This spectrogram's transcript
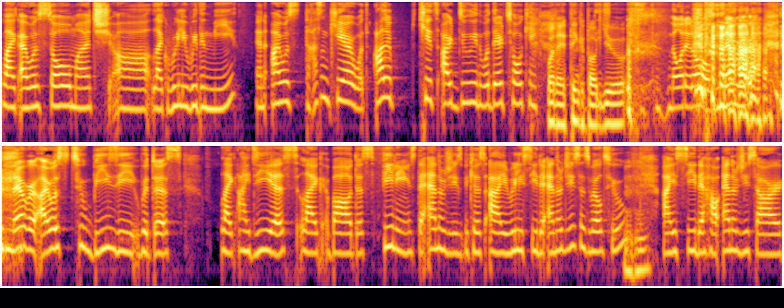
Like I was so much uh, like really within me, and I was doesn't care what other kids are doing, what they're talking. what they think about you? Not at all. Never, never. I was too busy with this like ideas like about this feelings the energies because i really see the energies as well too Mhm. i see the how energies are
